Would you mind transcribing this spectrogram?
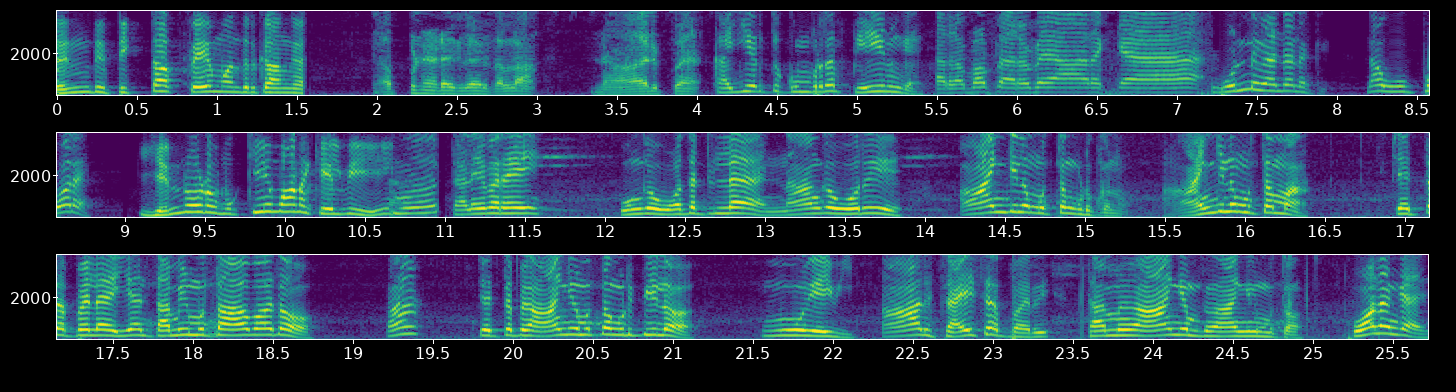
ரெண்டு டிக்டாக் ஃபேம் வந்திருக்காங்க. தப்பு நடக்கிற இடத்தெல்லாம் நான் இருப்பேன். கையெடுத்து கும்பிடுறேன் பேருங்க ஒண்ணு வேண்டாம் எனக்கு. நான் போறேன். என்னோட முக்கியமான கேள்வி தலைவரே உங்க உதட்டுல நாங்க ஒரு ஆங்கில முத்தம் கொடுக்கணும். ஆங்கில முத்தமா? செத்த பிள்ளை ஏன் தமிழ் முத்தம் ஆகாதோ? ஆ? செத்த பிள்ளை ஆங்கில முத்தம் கொடுப்பீலோ மூதேவி ஆள் சைஸை பாரு. தமிழ் ஆங்கில முத்தம் ஆங்கில முத்தம். போலங்க.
